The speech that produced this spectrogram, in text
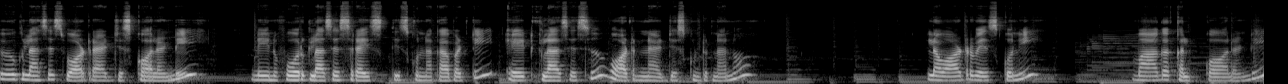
టూ గ్లాసెస్ వాటర్ యాడ్ చేసుకోవాలండి. నేను ఫోర్ గ్లాసెస్ రైస్ తీసుకున్నా కాబట్టి ఎయిట్ గ్లాసెస్ వాటర్ని యాడ్ చేసుకుంటున్నాను. ఇలా వాటర్ వేసుకొని బాగా కలుపుకోవాలండి.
